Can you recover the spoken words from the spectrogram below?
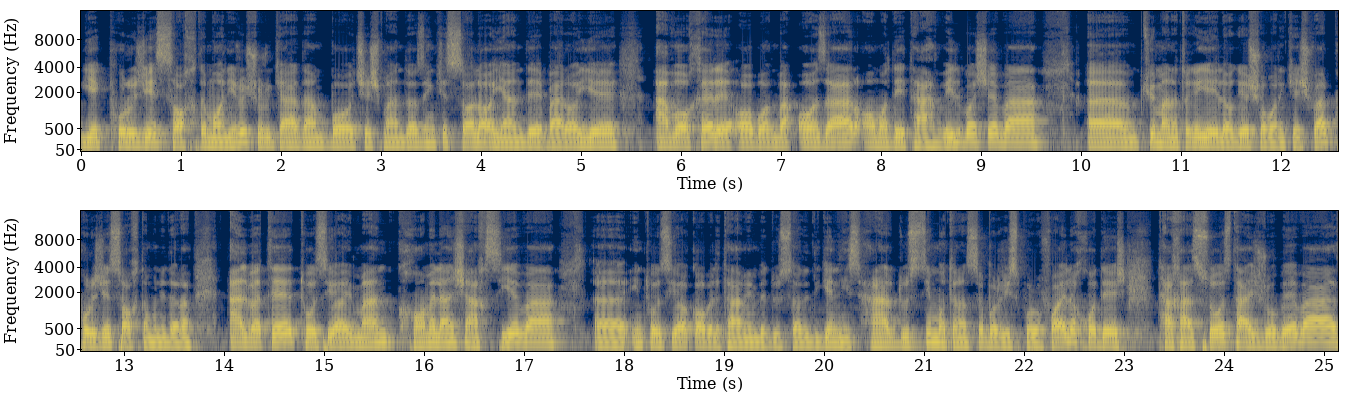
یک پروژه ساختمانی رو شروع کردم با چشمانداز اینکه سال آینده برای اواخر آبان و آذر آماده تحویل باشه و توی مناطق ییلاقی شمال کشور پروژه ساختمانی دارم. البته توصیه های من کاملا شخصیه و این توصیه ها قابل تعمین به دوستان دیگه نیست. هر دوستی متناسب با ریس پروفایل خودش تخصص تجربه و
